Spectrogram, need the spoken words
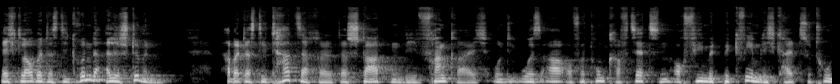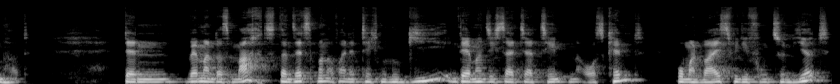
Ich glaube, dass die Gründe alle stimmen. Aber dass die Tatsache, dass Staaten wie Frankreich und die USA auf Atomkraft setzen, auch viel mit Bequemlichkeit zu tun hat. Denn wenn man das macht, dann setzt man auf eine Technologie, in der man sich seit Jahrzehnten auskennt, wo man weiß, wie die funktioniert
